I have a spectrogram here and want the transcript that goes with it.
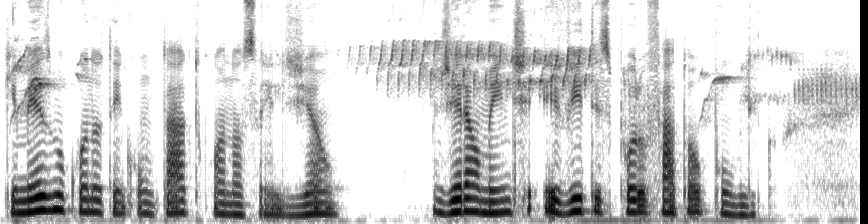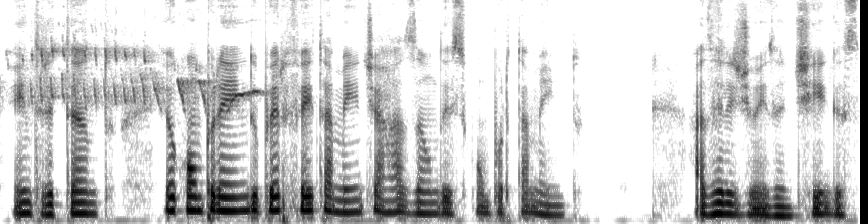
que, mesmo quando tem contato com a nossa religião, geralmente evita expor o fato ao público. Entretanto, eu compreendo perfeitamente a razão desse comportamento. As religiões antigas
